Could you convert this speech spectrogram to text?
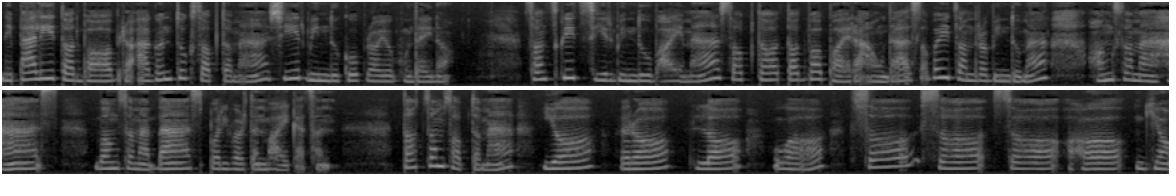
नेपाली तद्भव र आगन्तुक शब्दमा शिरबिन्दुको प्रयोग हुँदैन। संस्कृत शिरबिन्दु भएमा शब्द तद्भव भएर आउँदा सबै चन्द्रबिन्दुमा हंसमा हाँस वंशमा बाँस परिवर्तन भएका छन्। तत्सम शब्दमा य र ल व स स स ह य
